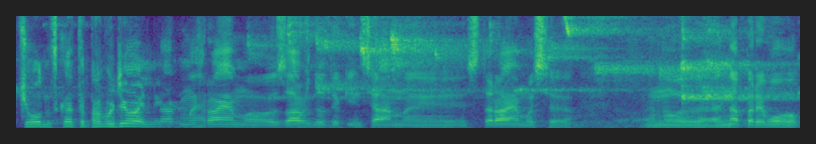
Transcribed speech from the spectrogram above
Чого не сказати про будівельник. Так, ми граємо завжди до кінця, ми стараємося ну, на перемогу.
